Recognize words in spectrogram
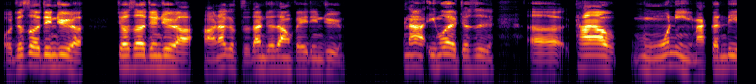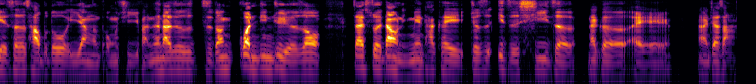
我就射进去了，就射进去了啊，那个子弹就这样飞进去。那因为就是呃，他要模拟嘛，跟列车差不多一样的东西，反正他就是子弹灌进去的时候，在隧道里面，它可以就是一直吸着那个诶，那叫啥？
